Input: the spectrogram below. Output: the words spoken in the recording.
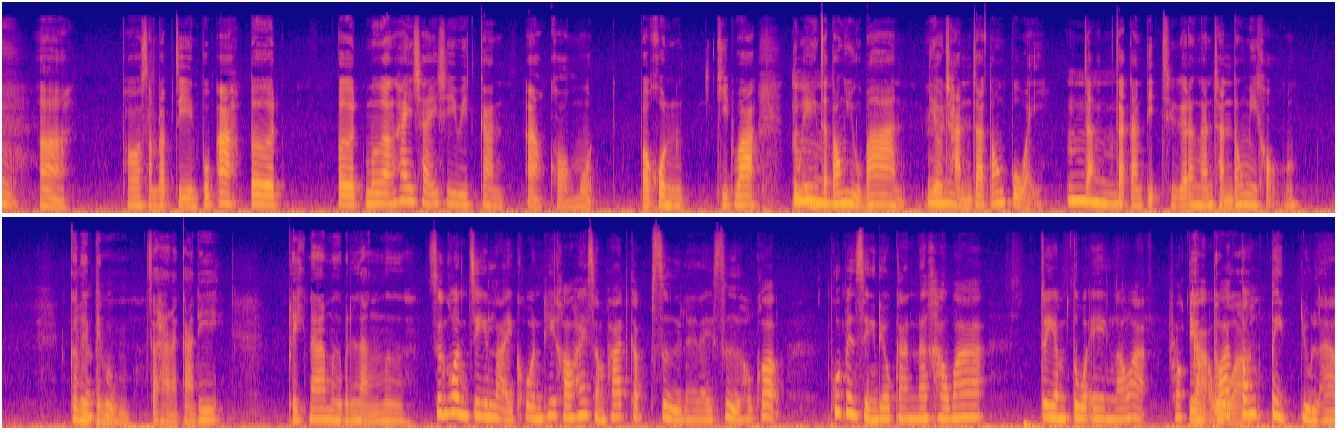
มอ่า พอสำหรับจีนปุ๊บอะเปิด เปิดเมืองให้ใช้ชีวิตกันอ้าวของหมดเพราะคน คิดว่าตัวเองจะต้องอยู่บ้าน เดี๋ยวฉันจะต้องป่วยอืมจากจากการติดเชื้อดังนั้น ฉันต้องมีของ ก็เลยเป็นก็ถูกสถานการณ์ที่พลิกหน้ามือเป็นหลังมือ ซึ่งคนจีนหลายคนที่เขาให้สัมภาษณ์กับสื่อหลาย ๆ สื่อเขาก็พูดเป็นเสียงเดียวกันนะคะว่า เตรียมตัวเองแล้วอะเพราะเตรียมกะตัวว่าต้องติดอยู่แล้ว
